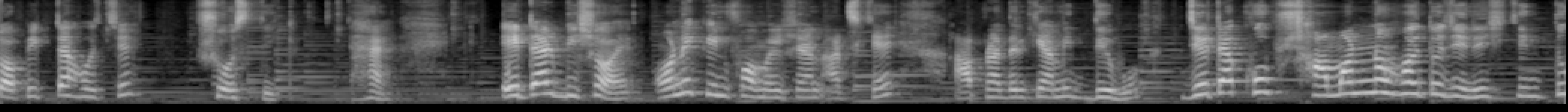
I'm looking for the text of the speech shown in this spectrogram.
টপিকটা হচ্ছে স্বস্তিক। হ্যাঁ এটার বিষয় অনেক ইনফরমেশান আজকে আপনাদেরকে আমি দেব, যেটা খুব সামান্য হয়তো জিনিস, কিন্তু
